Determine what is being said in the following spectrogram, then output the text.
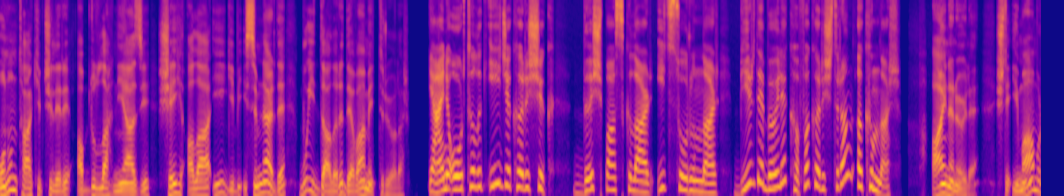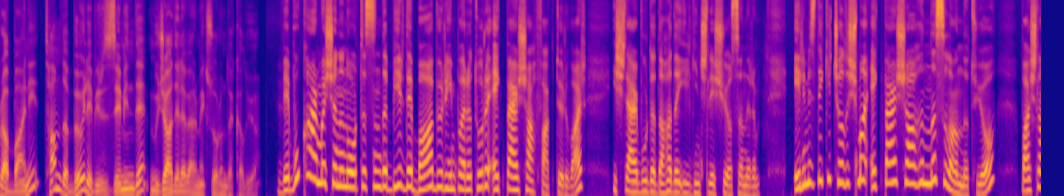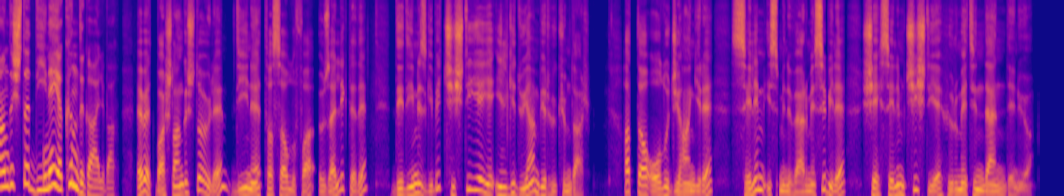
Onun takipçileri Abdullah Niyazi, Şeyh Alai gibi isimler de bu iddiaları devam ettiriyorlar. Yani ortalık iyice karışık. Dış baskılar, iç sorunlar, bir de böyle kafa karıştıran akımlar. Aynen öyle. İşte İmam-ı Rabbani tam da böyle bir zeminde mücadele vermek zorunda kalıyor. Ve bu karmaşanın ortasında bir de Babür İmparatoru Ekber Şah faktörü var. İşler burada daha da ilginçleşiyor sanırım. Elimizdeki çalışma Ekber Şah'ı nasıl anlatıyor? Başlangıçta dine yakındı galiba. Evet, başlangıçta öyle. Dine, tasavvufa, özellikle de dediğimiz gibi Çiştiye'ye ilgi duyan bir hükümdar. Hatta oğlu Cihangir'e Selim ismini vermesi bile Şeyh Selim Çiştiye hürmetinden deniyor.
